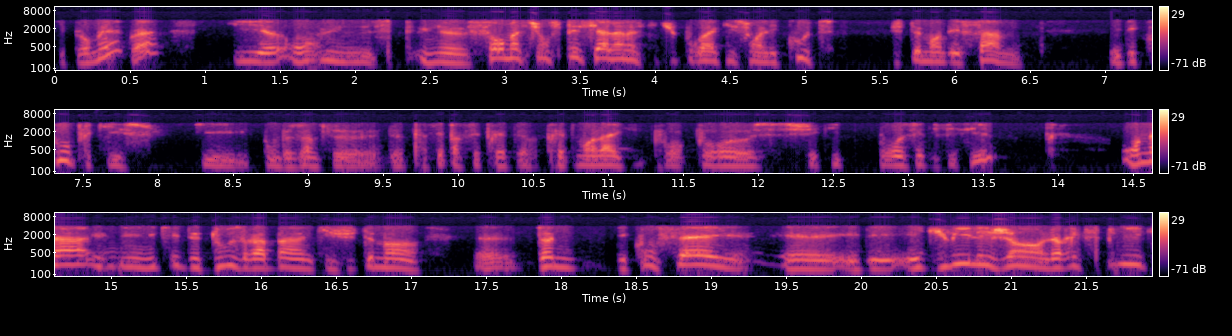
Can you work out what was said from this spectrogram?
diplômés quoi, qui euh, ont une, une, formation spéciale à l'Institut Poids qui sont à l'écoute justement des femmes et des couples qui, qui ont besoin de, passer par ces traitements-là pour, pour, chez qui pour eux c'est difficile. On a une, équipe de 12 rabbins qui justement euh, donnent des conseils et, des, aiguilles les gens, leur explique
